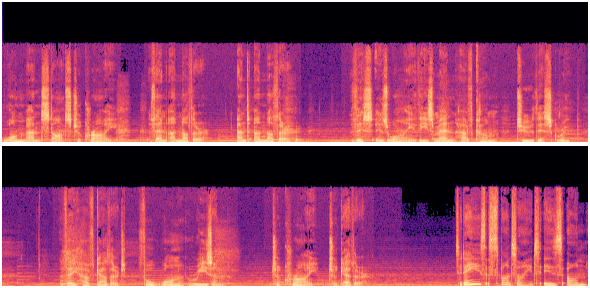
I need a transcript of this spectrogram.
One man starts to cry then another, and another. This is why these men have come to this group. They have gathered for one reason to cry together. Today's spotlight is on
